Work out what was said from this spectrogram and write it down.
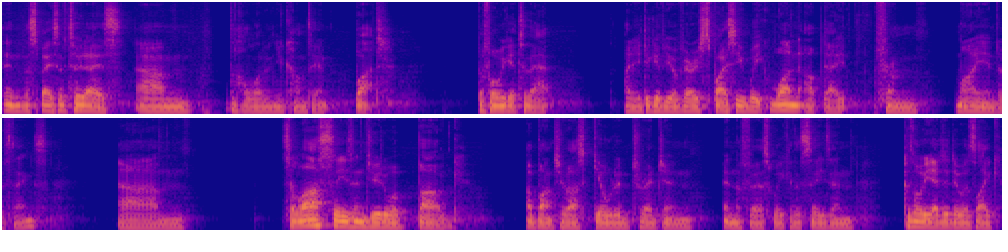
in the space of two days. Um, the whole lot of new content. But before we get to that, I need to give you a very spicy week one update from my end of things. Um, so last season, due to a bug, a bunch of us gilded Dredgen in the first week of the season because all you had to do was like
